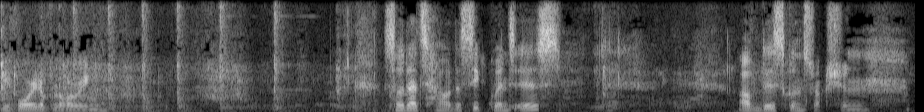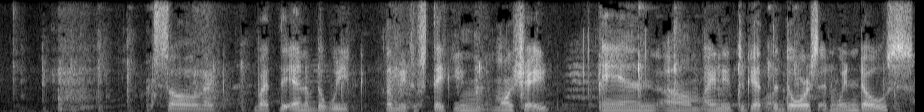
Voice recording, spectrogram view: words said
before the flooring. So that's how the sequence is of this construction. So like by the end of the week I'll be taking more shape and um, I need to get the doors and windows.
